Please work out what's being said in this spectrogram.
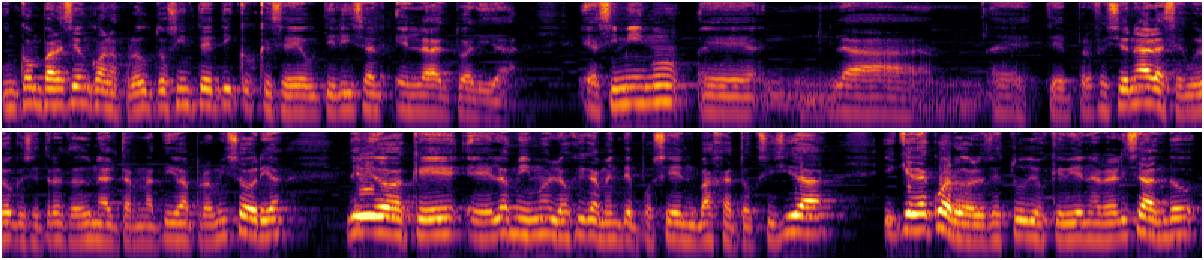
en comparación con los productos sintéticos que se utilizan en la actualidad. Asimismo, eh, la este, profesional aseguró que se trata de una alternativa promisoria debido a que eh, los mismos lógicamente poseen baja toxicidad y que de acuerdo a los estudios que viene realizando,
